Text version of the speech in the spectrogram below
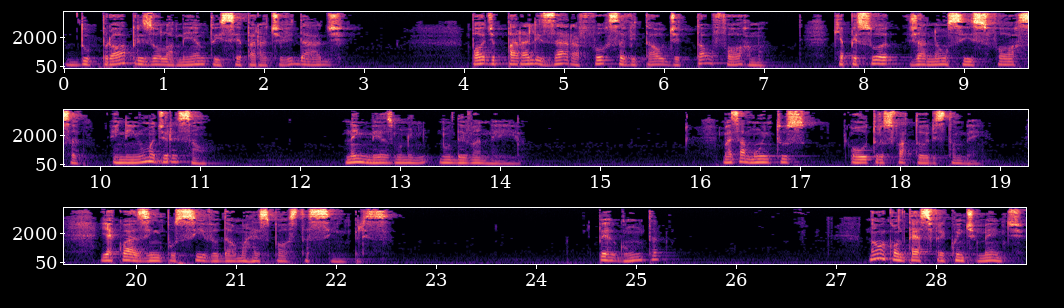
do próprio isolamento e separatividade, pode paralisar a força vital de tal forma que a pessoa já não se esforça em nenhuma direção, nem mesmo no, no devaneio. Mas há muitos outros fatores também, e é quase impossível dar uma resposta simples. Pergunta: Não acontece frequentemente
